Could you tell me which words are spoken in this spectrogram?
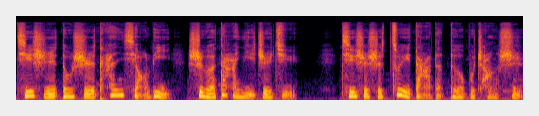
其实都是贪小利、舍大义之举。其实是最大的得不偿失。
